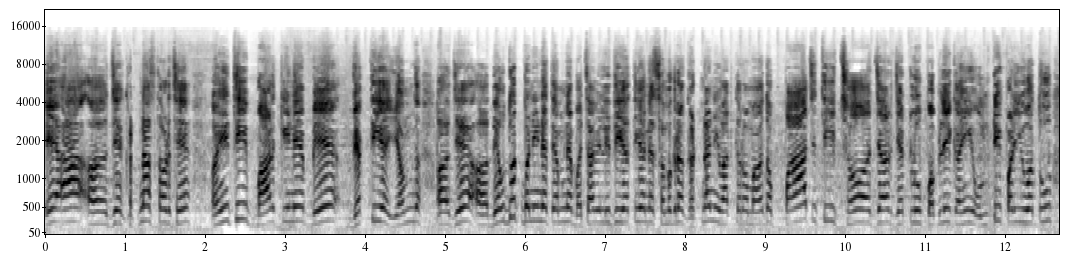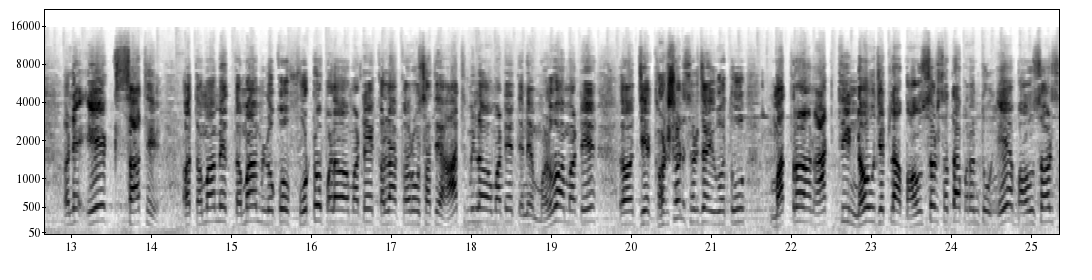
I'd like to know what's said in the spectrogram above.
એ આ જે ઘટના સ્થળ છે, અહીંથી બાળકીને બે વ્યક્તિએ યમ જે દેવદૂત બનીને તેમને બચાવી લીધી હતી અને સમગ્ર ઘટનાની વાત કરવામાં આવે તો પાંચથી છ હજાર જેટલું પબ્લિક અહીં ઉમટી પડ્યું હતું અને એક સાથે તમામે તમામ લોકો ફોટો પડાવવા માટે, કલાકારો સાથે હાથ મિલાવવા માટે, તેને મળવા માટે જે ઘર્ષણ સર્જાયું હતું, માત્ર આઠથી નવ જેટલા બાઉન્સર્સ હતા, પરંતુ એ બાઉન્સર્સ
